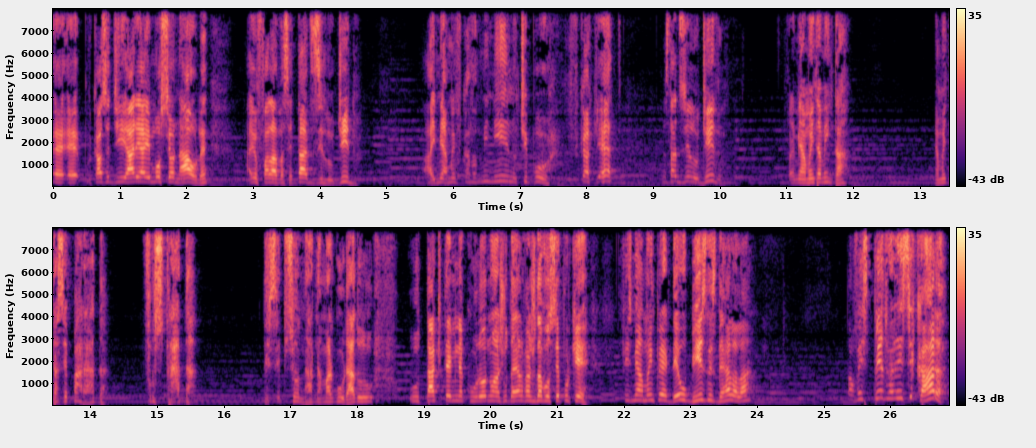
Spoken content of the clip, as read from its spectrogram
é por causa de área emocional, né? Aí eu falava, você está desiludido? Aí minha mãe ficava, menino, tipo, fica quieto. Você está desiludido? Eu falei, minha mãe também tá. Minha mãe está separada, frustrada, decepcionada, amargurada. O, o tá que termina curou, não ajuda ela, vai ajudar você, por quê? Fiz minha mãe perder o business dela lá. Talvez Pedro era esse cara,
